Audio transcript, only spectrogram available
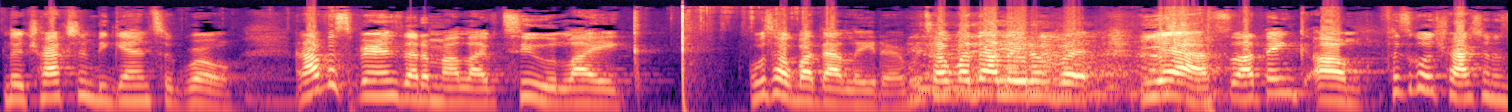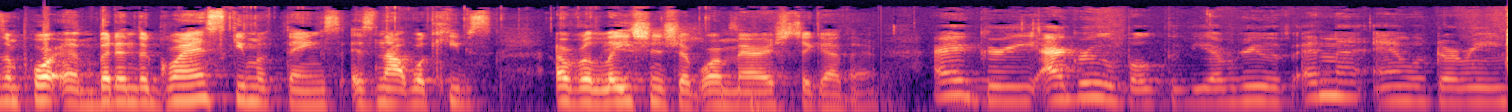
the attraction began to grow. And I've experienced that in my life too. Like, we'll talk about that later. We'll talk about that later. But yeah, so I think um, physical attraction is important, but in the grand scheme of things, it's not what keeps a relationship or marriage together. I agree. I agree with both of you. I agree with Edna and with Doreen.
